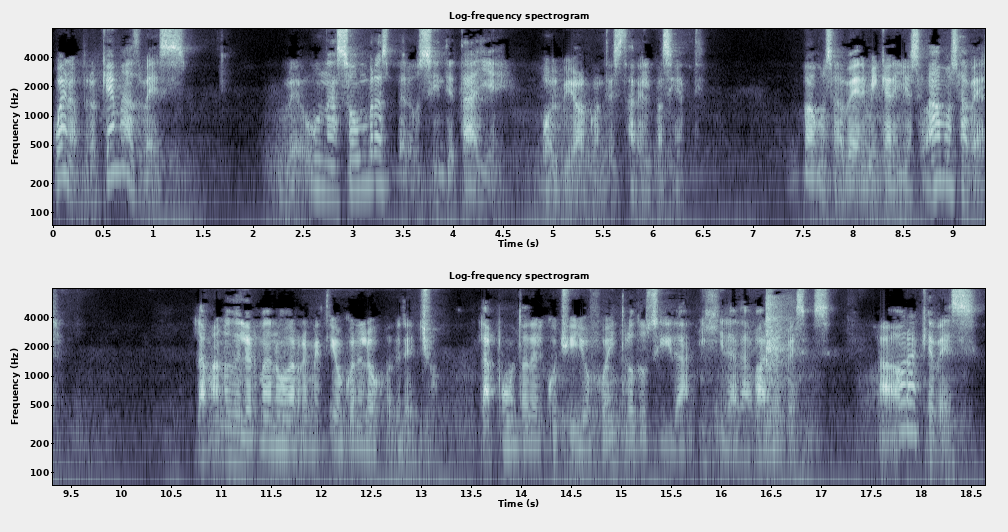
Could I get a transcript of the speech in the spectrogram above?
bueno, pero ¿qué más ves? Veo unas sombras, pero sin detalle, volvió a contestar el paciente. Vamos a ver, mi cariñoso, vamos a ver. La mano del hermano arremetió con el ojo derecho. La punta del cuchillo fue introducida y girada varias veces. ¿Ahora qué ves?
